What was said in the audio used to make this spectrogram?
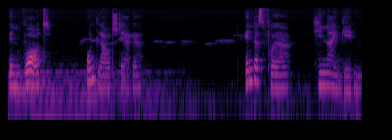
in Wort und Lautstärke in das Feuer hineingeben.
